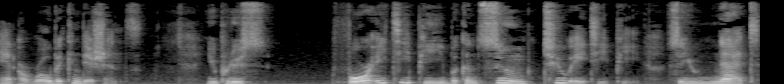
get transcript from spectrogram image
and aerobic conditions. You produce 4 ATP but consume 2 ATP, so you net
